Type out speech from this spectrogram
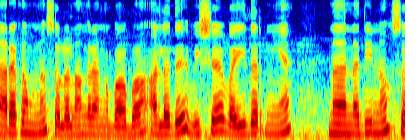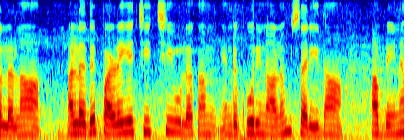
நரகம்னு சொல்லலாங்கிறாங்க பாபா அல்லது விஷ வைதர்ணிய ந நதின்னு சொல்லலாம் அல்லது பழைய சீச்சி உலகம் என்று கூறினாலும் சரிதான் அப்படின்னு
